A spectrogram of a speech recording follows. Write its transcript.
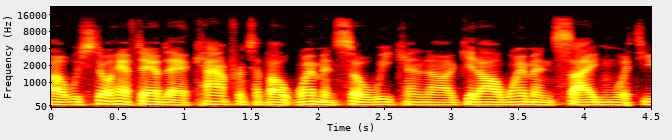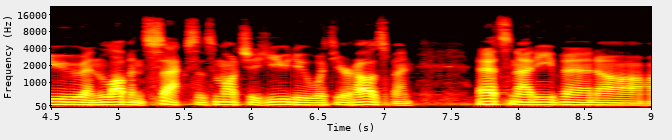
uh, we still have to have that conference about women so we can uh, get all women siding with you and loving sex as much as you do with your husband. That's not even. Uh,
